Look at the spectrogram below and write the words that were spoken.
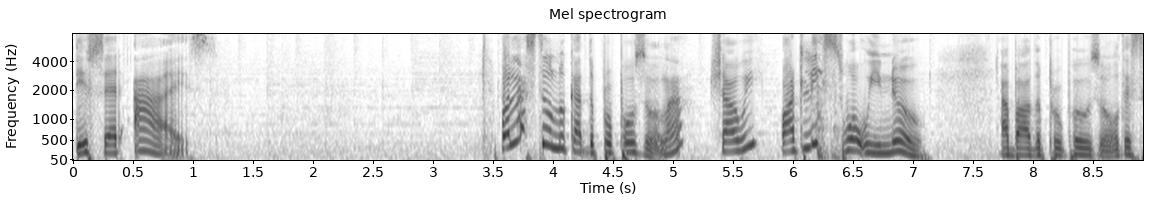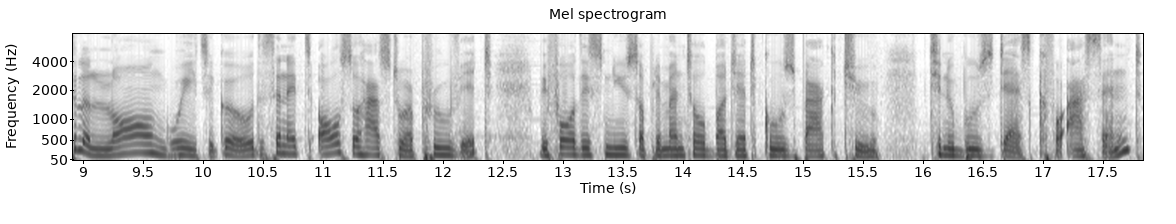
They've said ayes. But let's still look at the proposal, huh? Shall we? Or at least what we know about the proposal. There's still a long way to go. The Senate also has to approve it before this new supplemental budget goes back to Tinubu's desk for assent.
